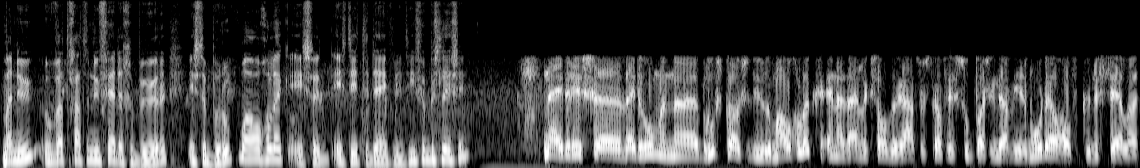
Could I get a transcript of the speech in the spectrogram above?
Maar nu, wat gaat er nu verder gebeuren? Is er beroep mogelijk? Is, is dit de definitieve beslissing? Nee, er is uh, wederom een uh, beroepsprocedure mogelijk. En uiteindelijk zal de Raad voor Strafrechtstoepassing daar weer een oordeel over kunnen vellen.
